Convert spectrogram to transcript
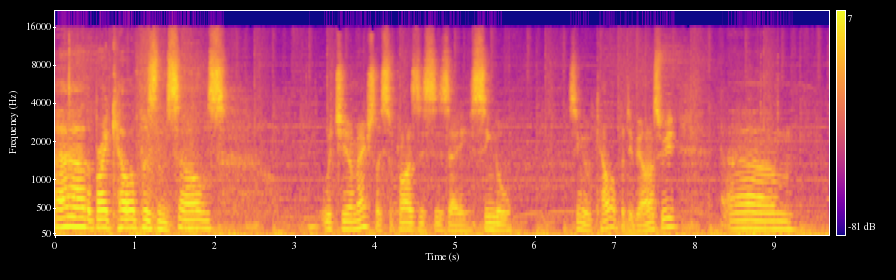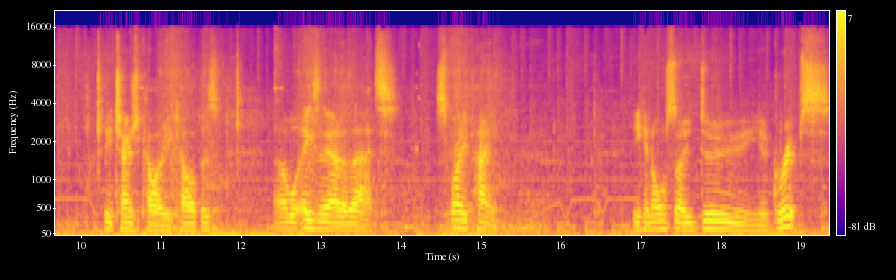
Ah, the brake calipers themselves, which I'm actually surprised this is a single single caliper to be honest with you. Um, you change the colour of your calipers. Uh, we'll exit out of that. Spray paint. You can also do your grips,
